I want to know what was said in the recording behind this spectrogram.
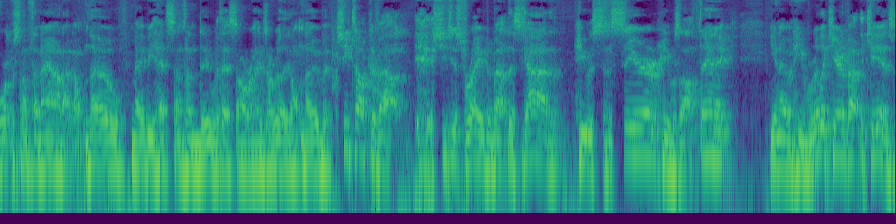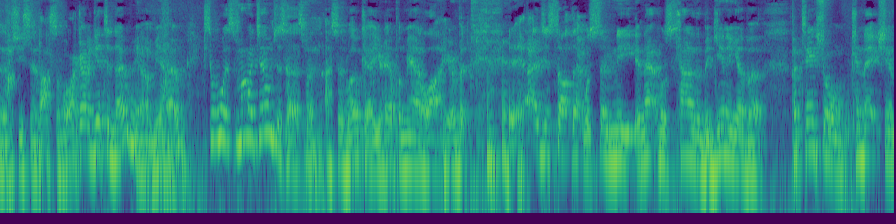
work something out. I don't know. Maybe it had something to do with SROs. I really don't know. But she talked about. She just raved about this guy that he was sincere. He was authentic you know, and he really cared about the kids. And she said, I said, well, I got to get to know him, you know. He said, well, it's Molly Jones's husband. I said, well, okay, you're helping me out a lot here. But I just thought that was so neat. And that was kind of the beginning of a potential connection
